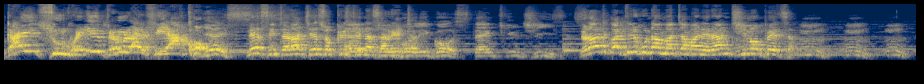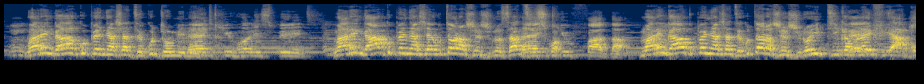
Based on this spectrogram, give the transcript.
ngaidzurwe ibve mulife yako. Yes. nezita rajesu kristu Jesus. ndinoda kuti patiri kunamata Mm, mm, mm, mm. Mwari ngaakupe nyasha Spirit. mwari ngaakupe nyasha yekutaura zvinhu zvinozadziswa. Mwari ngaakupe nyasha dzekutaura zvinhu zvinoitika mulife yako.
